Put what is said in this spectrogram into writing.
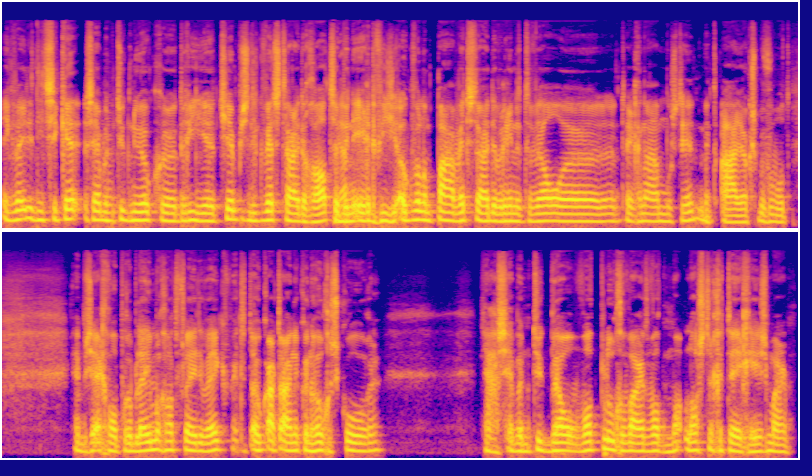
ik weet het niet. Ze, ze hebben natuurlijk nu ook uh, drie uh, Champions League wedstrijden gehad. Ze ja. hebben in de Eredivisie ook wel een paar wedstrijden waarin het er wel uh, tegenaan moest. Hè. Met Ajax bijvoorbeeld hebben ze echt wel problemen gehad verleden week. Werd het ook uiteindelijk een hoge score. Ja, ze hebben natuurlijk wel wat ploegen waar het wat lastiger tegen is. Maar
